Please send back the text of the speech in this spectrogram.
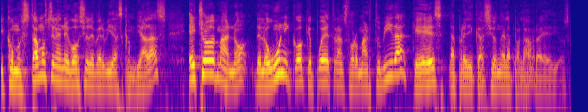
Y como estamos en el negocio de ver vidas cambiadas, hecho de mano de lo único que puede transformar tu vida, que es la predicación de la palabra de Dios.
